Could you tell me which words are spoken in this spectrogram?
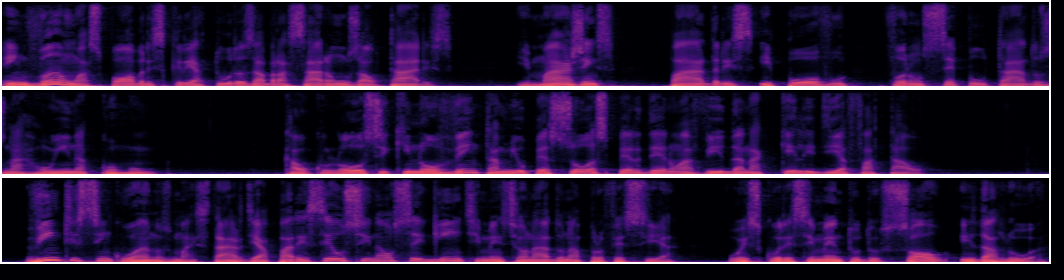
Em vão as pobres criaturas abraçaram os altares. Imagens, padres e povo foram sepultados na ruína comum. Calculou-se que 90 mil pessoas perderam a vida naquele dia fatal. 25 anos mais tarde apareceu o sinal seguinte mencionado na profecia o escurecimento do Sol e da Lua.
